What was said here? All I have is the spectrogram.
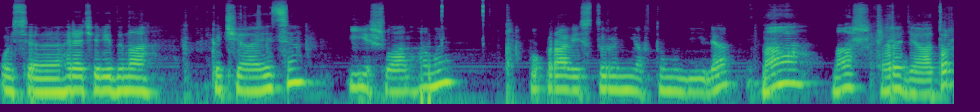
Ось е, гаряча рідина качається. І шлангами по правій стороні автомобіля на наш радіатор.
